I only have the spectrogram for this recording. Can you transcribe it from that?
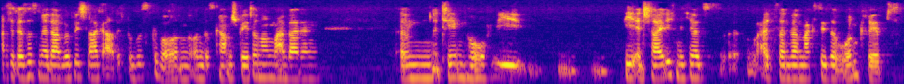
Also das ist mir da wirklich schlagartig bewusst geworden und es kam später nochmal bei den ähm, Themen hoch, wie wie entscheide ich mich jetzt, als dann bei Max dieser Ohrenkrebs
